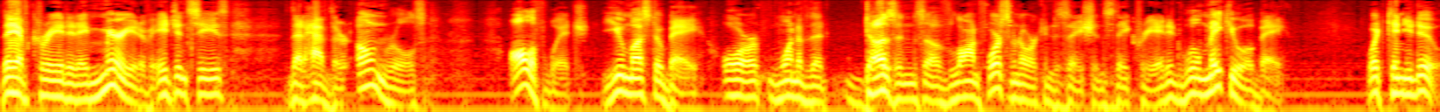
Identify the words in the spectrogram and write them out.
They have created a myriad of agencies that have their own rules, all of which you must obey, or one of the dozens of law enforcement organizations they created will make you obey. What can you do?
